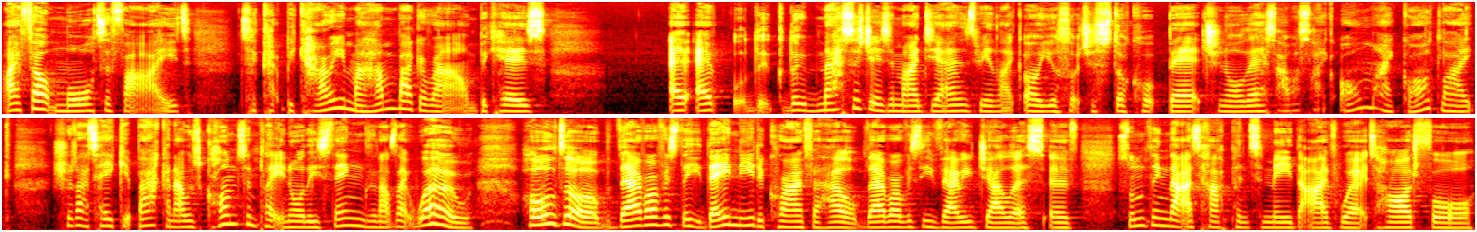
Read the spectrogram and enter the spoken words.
I felt mortified to be carrying my handbag around because I, I, the, the messages in my DMs being like, "Oh, you're such a stuck-up bitch" and all this. I was like, "Oh my god, like, should I take it back?" And I was contemplating all these things, and I was like, "Whoa, hold up! They're obviously they need a cry for help. They're obviously very jealous of something that has happened to me that I've worked hard for,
